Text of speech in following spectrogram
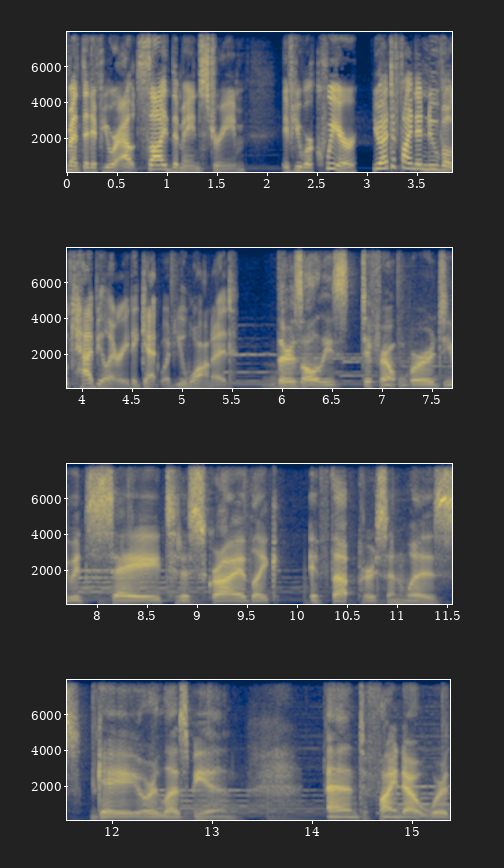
meant that if you were outside the mainstream, if you were queer, you had to find a new vocabulary to get what you wanted. There's all these different words you would say to describe, like, if that person was gay or lesbian and to find out where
